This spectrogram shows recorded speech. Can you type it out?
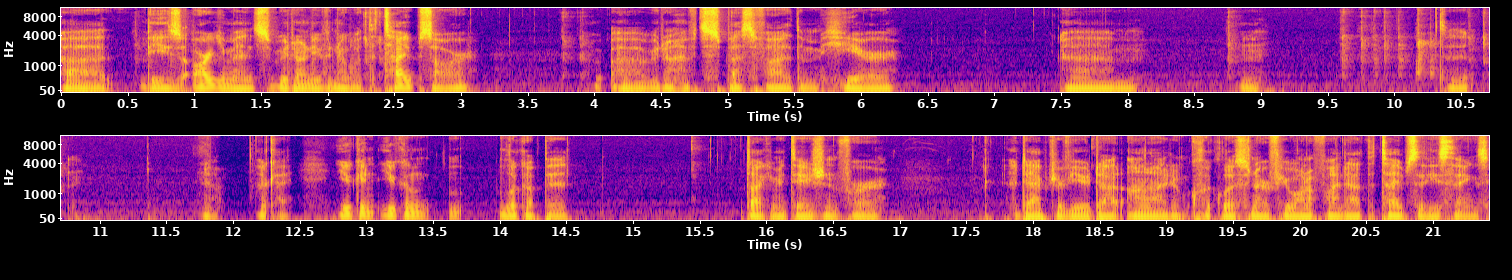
Uh, these arguments, we don't even know what the types are. Uh, we don't have to specify them here. Um, hmm. No. Okay. You can you can look up the documentation for adapterview.onitem click if you want to find out the types of these things.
